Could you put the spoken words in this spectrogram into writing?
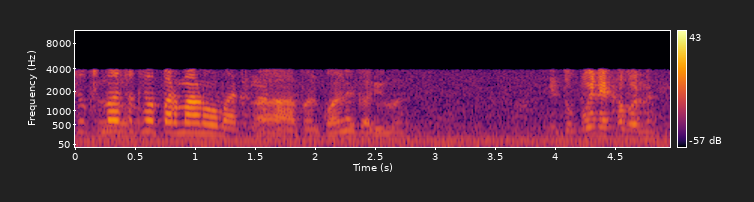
સૂક્ષ્મ સૂક્ષ્મ પરમાણુ માંથી હા પણ કોને કર્યું એ તો કોઈને ખબર નથી.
